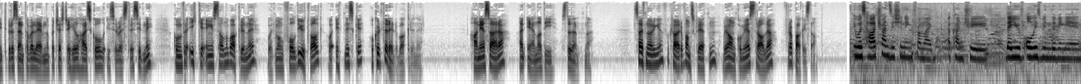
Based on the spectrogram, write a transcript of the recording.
90% av elevene på Chester Hill High School i sørvestlige Sydney kommer fra ikke-engelsktalende bakgrunner og et mangfoldig utvalg av etniske og kulturelle bakgrunner. Hania Sara er en av de studentene. 16-åringen forklarer vanskeligheten ved å ankomme i Australia fra Pakistan. It was hard transitioning from like a country that you've always been living in,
